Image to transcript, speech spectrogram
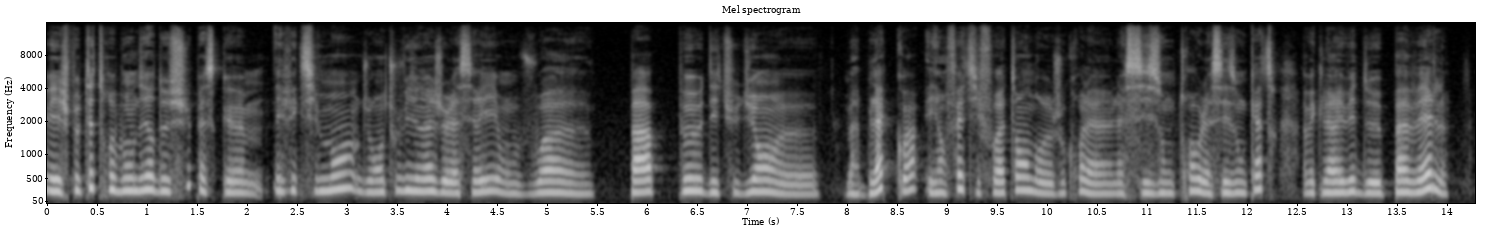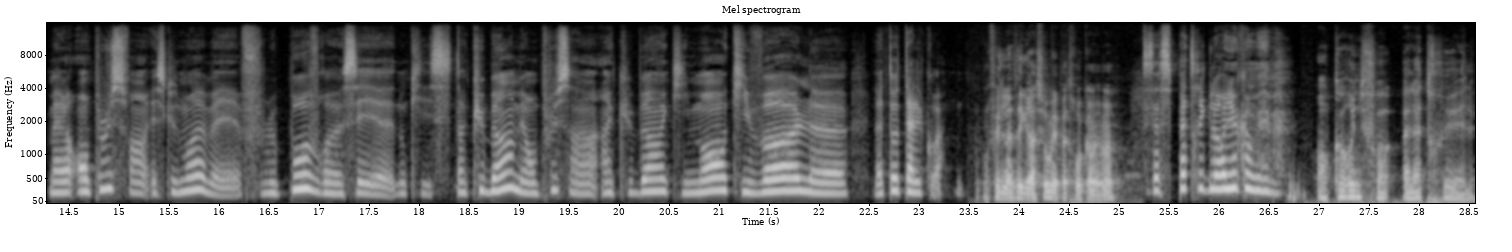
Et je peux peut-être rebondir dessus parce que, effectivement, durant tout le visionnage de la série, on voit euh, pas peu d'étudiants euh, bah, black, quoi. Et en fait, il faut attendre, je crois, la, la saison 3 ou la saison 4 avec l'arrivée de Pavel. Mais alors, en plus, enfin, excuse-moi, mais pff, le pauvre, c'est euh, donc c'est un Cubain, mais en plus un, un Cubain qui ment, qui vole, euh, la totale, quoi. On fait de l'intégration mais pas trop quand même. Hein. Ça, c'est pas très glorieux quand même. Encore une fois, à la truelle.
